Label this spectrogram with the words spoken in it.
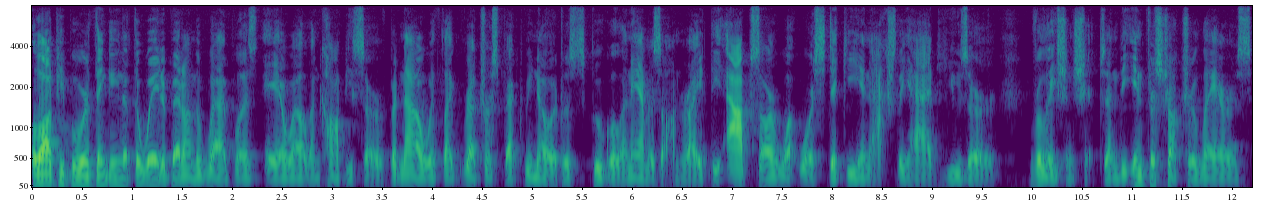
a lot of people were thinking that the way to bet on the web was AOL and CompuServe, but now with like retrospect, we know it was Google and Amazon, right? The apps are what were sticky and actually had user relationships and the infrastructure layers.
